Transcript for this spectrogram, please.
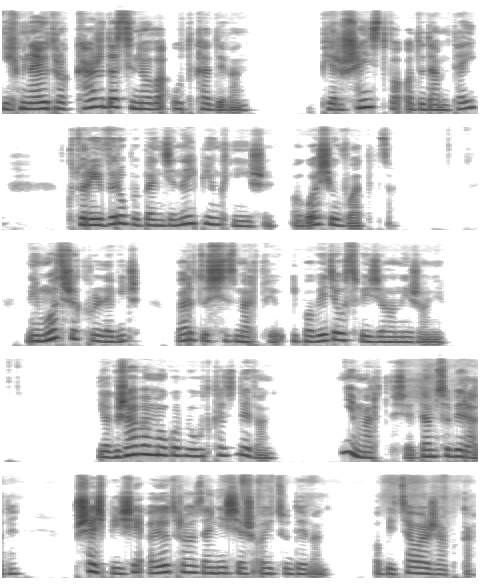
Niech mi na jutro każda synowa utka dywan. Pierwszeństwo oddam tej, której wyrób będzie najpiękniejszy, ogłosił władca. Najmłodszy królewicz bardzo się zmartwił i powiedział swej zielonej żonie – jak żaba mogłaby utkać dywan? Nie martw się, dam sobie radę. Prześpij się, a jutro zaniesiesz ojcu dywan, obiecała żabka.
